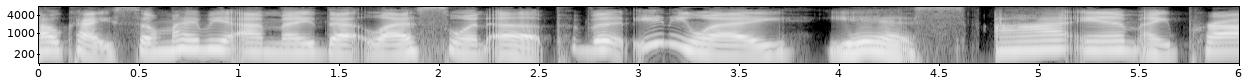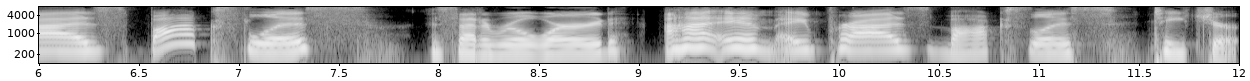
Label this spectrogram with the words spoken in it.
Okay, so maybe I made that last one up. But anyway, yes, I am a prize boxless is that a real word? I am a prize boxless teacher.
